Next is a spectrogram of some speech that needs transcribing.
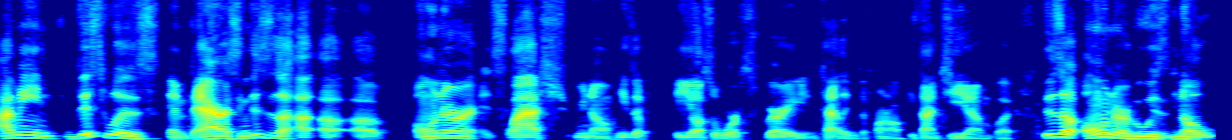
I mean, this was embarrassing. This is a, a, a owner slash, you know, he's a he also works very tightly with the front office. He's not GM, but this is an owner who is, you know,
